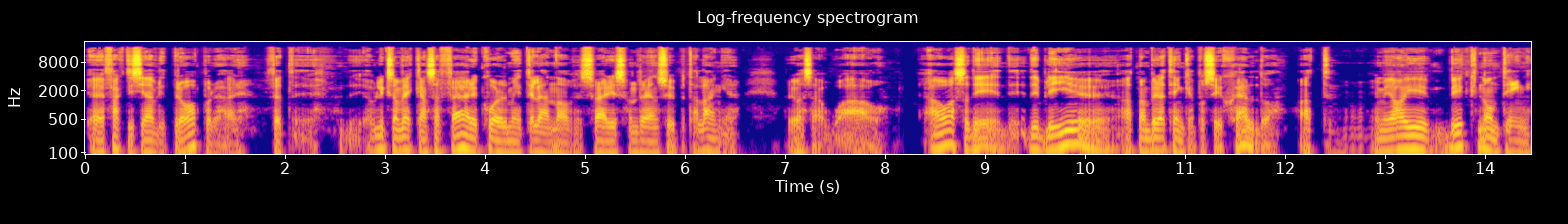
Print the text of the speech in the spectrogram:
jag är faktiskt jävligt bra på det här. För att eh, liksom Veckans Affärer korade mig till en av Sveriges 101 supertalanger. Och det var så här, wow. Ja, alltså det, det, det, blir ju att man börjar tänka på sig själv då. Att jag har ju byggt någonting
